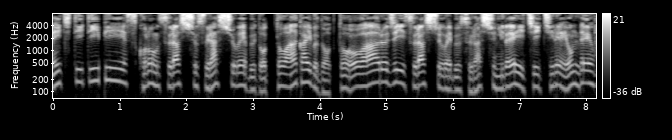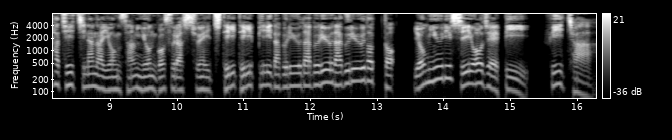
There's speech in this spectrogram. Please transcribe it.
Https コロンスラッシュスラッシュウェブドットアーカイブドット org スラッシュウェブスラッシュ20110408174345スラッシュ http www 読売 cojp フィーチャー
